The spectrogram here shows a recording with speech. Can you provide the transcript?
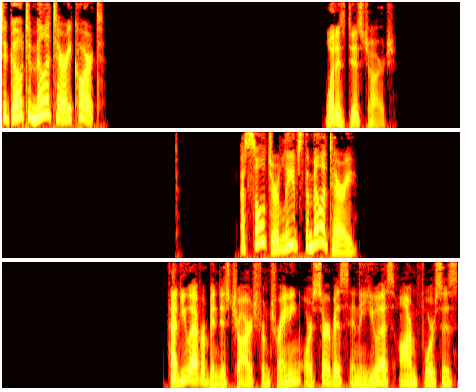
To go to military court. What is discharge? A soldier leaves the military. Have you ever been discharged from training or service in the U.S. Armed Forces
